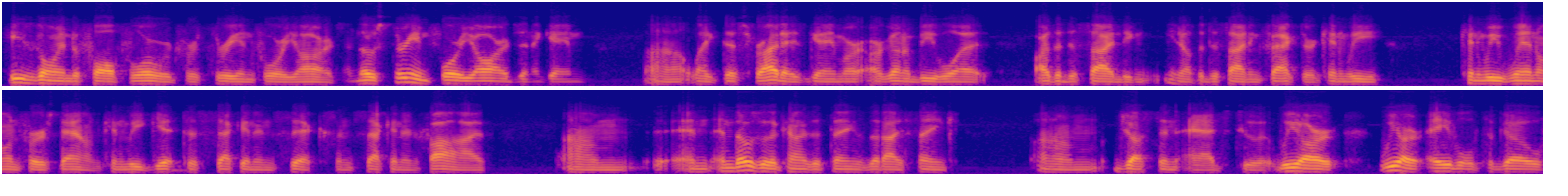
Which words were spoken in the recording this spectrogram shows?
he's going to fall forward for three and four yards, and those three and four yards in a game uh, like this Friday's game are, are going to be what are the deciding you know the deciding factor. Can we can we win on first down? Can we get to second and six and second and five? Um, and and those are the kinds of things that I think um, Justin adds to it. We are we are able to go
